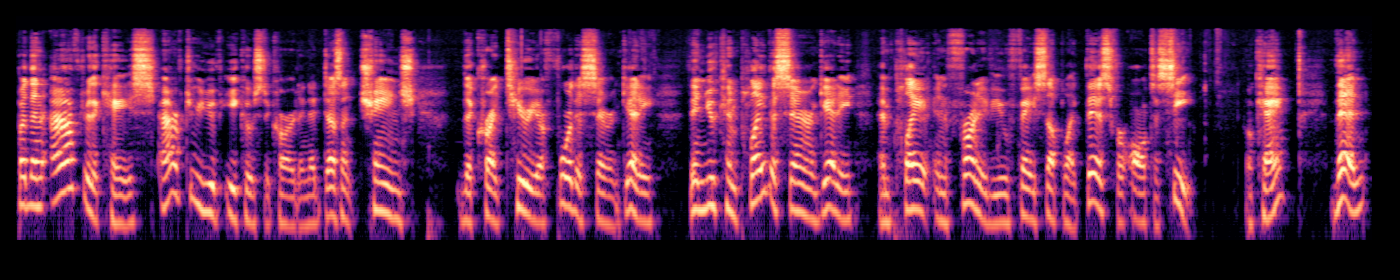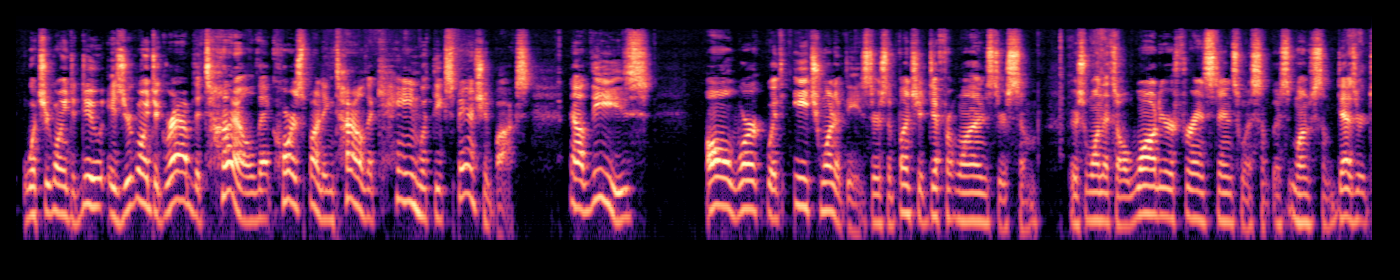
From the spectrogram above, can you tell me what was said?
But then after the case, after you've ecosed a card and it doesn't change the criteria for the Serengeti, then you can play the Serengeti and play it in front of you face up like this for all to see. Okay? Then what you're going to do is you're going to grab the tile, that corresponding tile that came with the expansion box. Now these all work with each one of these. There's a bunch of different ones. There's some there's one that's all water, for instance, with some there's one with some desert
